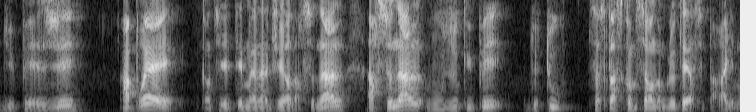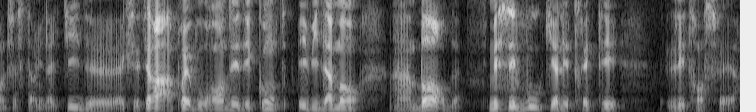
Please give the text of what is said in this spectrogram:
du PSG, après, quand il était manager d'Arsenal, Arsenal, vous vous occupez de tout. Ça se passe comme ça en Angleterre, c'est pareil Manchester United, euh, etc. Après, vous rendez des comptes, évidemment, à un board, mais c'est vous qui allez traiter les transferts,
